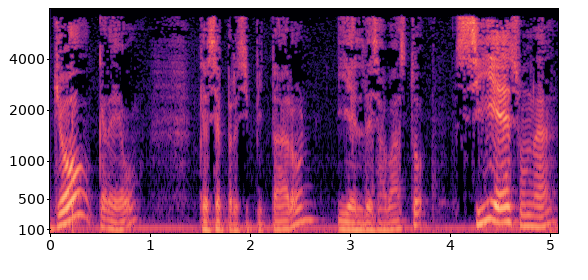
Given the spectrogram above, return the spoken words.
yo creo que se precipitaron y el desabasto sí es una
